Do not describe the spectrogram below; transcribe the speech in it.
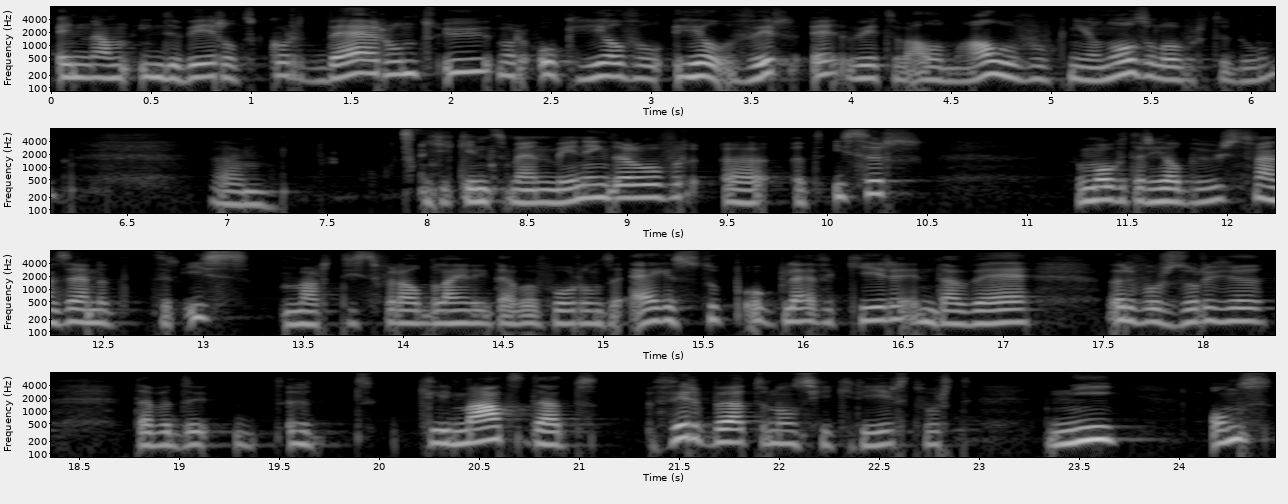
en dan in de wereld kort bij rond u, maar ook heel, veel, heel ver. Hè, weten we allemaal, hoef ik niet onnozel over te doen. Um, je kent mijn mening daarover. Uh, het is er. We mogen er heel bewust van zijn dat het er is, maar het is vooral belangrijk dat we voor onze eigen stoep ook blijven keren en dat wij ervoor zorgen dat we de, het klimaat dat ver buiten ons gecreëerd wordt, niet ons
